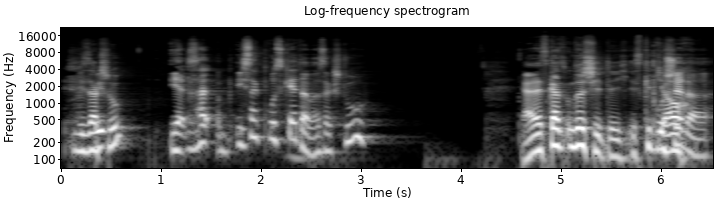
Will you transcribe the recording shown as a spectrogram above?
wie sagst du? Ja, das hat, ich sag Bruschetta, was sagst du? Ja, das ist ganz unterschiedlich. Es gibt ja auch. Bruschetta.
